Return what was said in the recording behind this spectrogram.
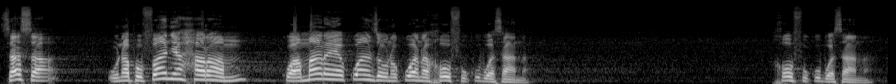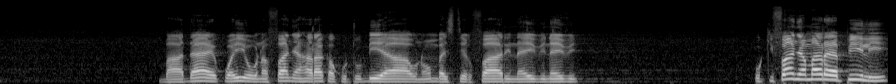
Sasa unapofanya haram kwa mara ya kwanza unakuwa na hofu kubwa sana. Hofu kubwa sana. Baadaye kwa hiyo unafanya haraka kutubia unaomba istighfari na hivi na hivi. Ukifanya mara ya pili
